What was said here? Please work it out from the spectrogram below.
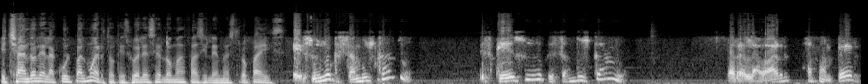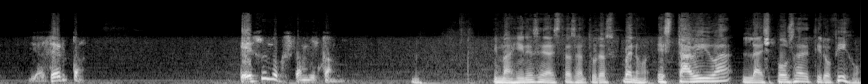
echándole la culpa al muerto, que suele ser lo más fácil en nuestro país. Eso es lo que están buscando. Es que eso es lo que están buscando. Para lavar a Samper y a Serpa. Eso es lo que están buscando. Imagínese a estas alturas. Bueno, está viva la esposa de Tiro Fijo.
